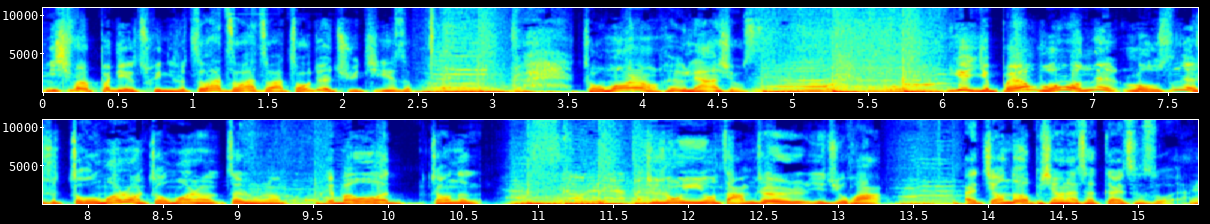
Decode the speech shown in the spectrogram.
你媳妇儿八点催你说走啊走啊走啊，早点去，提前走。哎，找忙上还有两个小时。你看一般我我爱老是爱说找忙上找忙上这种人，一般我真的就容易用咱们这儿一句话，哎，讲到不行了才盖厕所呀。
